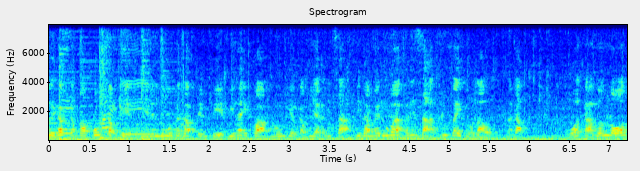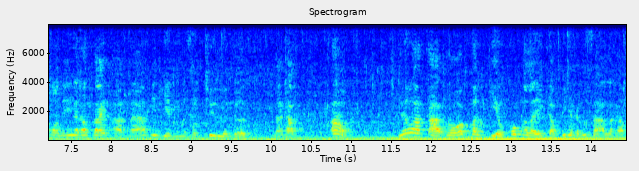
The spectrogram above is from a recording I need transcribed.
ดีครับกลับมาพบกับเพจเรียนรู้นะครับเป็นเพจที่ให้ความรู้เกี่ยวกับวิทยาคณิตศาสตร์ที่ทำให้รู้ว่าคณิตศาสตร์อยู่ใกล้ตัวเรานะครับหัวอากาศร้อนๆตอนนี้นะครับได้ทานน้ำเย็นๆมันสดชื่นเหลือเกินนะครับอ้าวแล้วอากาศร้อนมันเกี่ยวข้องอะไรกับวิทยาคณิตศาสตร์ล่ะครับ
